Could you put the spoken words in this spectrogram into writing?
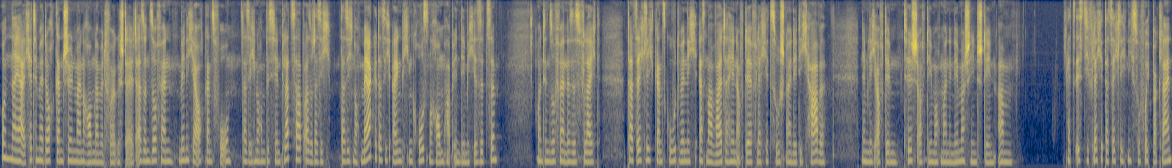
Und naja, ich hätte mir doch ganz schön meinen Raum damit vollgestellt. Also insofern bin ich ja auch ganz froh, dass ich noch ein bisschen Platz habe, also dass ich, dass ich noch merke, dass ich eigentlich einen großen Raum habe, in dem ich hier sitze. Und insofern ist es vielleicht tatsächlich ganz gut, wenn ich erstmal weiterhin auf der Fläche zuschneide, die ich habe. Nämlich auf dem Tisch, auf dem auch meine Nähmaschinen stehen. Ähm, Jetzt ist die Fläche tatsächlich nicht so furchtbar klein,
